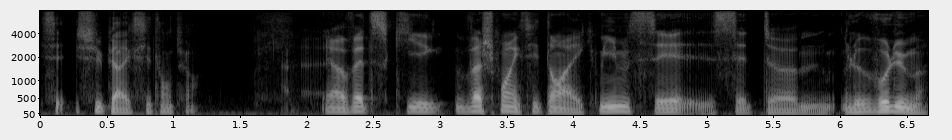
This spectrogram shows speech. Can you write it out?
C'est super excitant, tu vois. Et en fait, ce qui est vachement excitant avec Mime, c'est euh, le volume.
